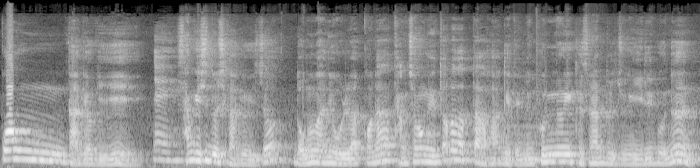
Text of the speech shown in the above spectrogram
꽝 가격이 네. 삼기 신도시 가격이죠 너무 많이 올랐거나 당첨 확률이 떨어졌다 하게 되면 분명히 그 사람들 중에 일부는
